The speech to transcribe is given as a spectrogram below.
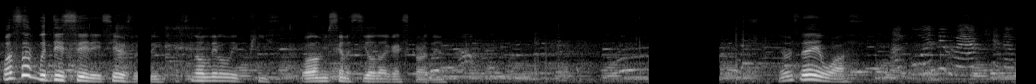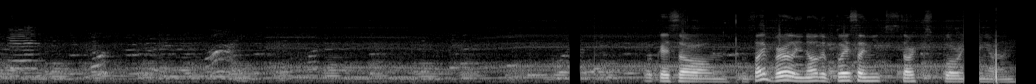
What's up with this city? Seriously, it's no literally peace. Well, I'm just gonna steal that guy's car then. Never say was. Okay, so um, since I barely know the place, I need to start exploring around.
